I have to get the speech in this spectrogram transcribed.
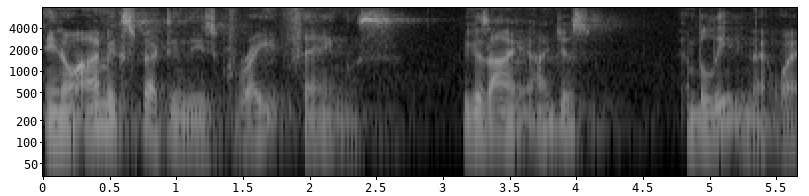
You know, I'm expecting these great things because I, I just am believing that way.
